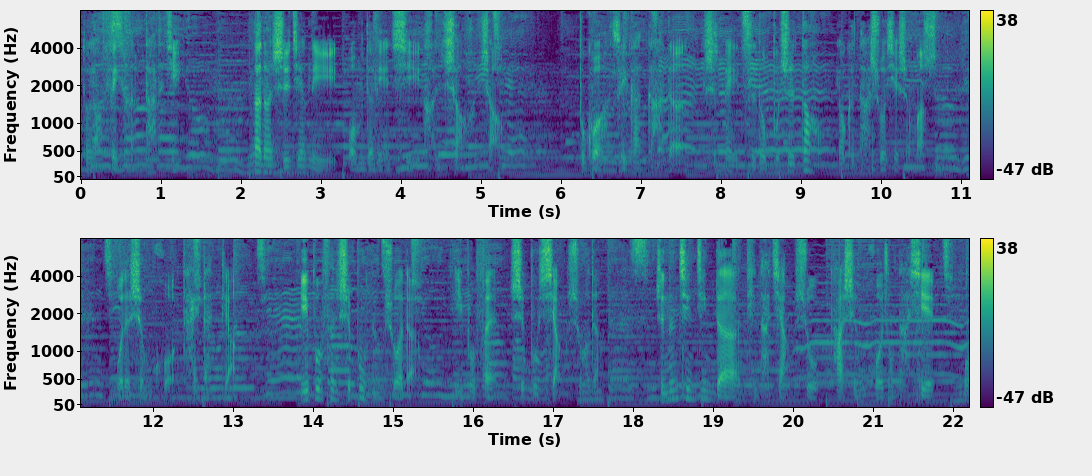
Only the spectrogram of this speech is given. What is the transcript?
都要费很大的劲。那段时间里，我们的联系很少很少。不过最尴尬的是，每次都不知道要跟他说些什么。我的生活太单调，一部分是不能说的，一部分是不想说的，只能静静的听他讲述他生活中那些我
